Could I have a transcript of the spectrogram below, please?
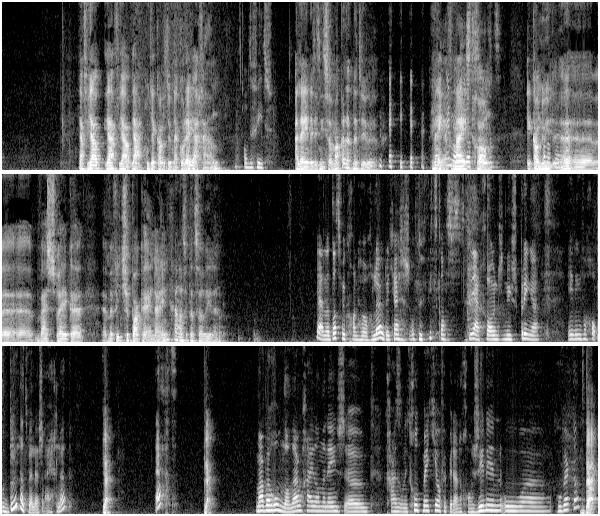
Ja, voor jou, ja, voor jou, ja, goed, jij kan natuurlijk naar Korea gaan. Op de fiets. Alleen, het is niet zo makkelijk natuurlijk. Nee, en Nee, voor mij is het gewoon... Ik kan nu, het, eh, eh, eh, bij wijze van spreken, mijn fietsje pakken en daarheen gaan als ik dat zou willen. Ja, nou, dat vind ik gewoon heel erg leuk. Dat jij dus op de fiets kan ja, gewoon nu springen. En je denkt van, god, wat doe je dat wel eens eigenlijk? Ja. Echt? Ja. Maar waarom dan? Waarom ga je dan ineens... eh, gaat het dan niet goed met je? Of heb je daar nog gewoon zin in? Hoe, eh, hoe werkt dat? Bij,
